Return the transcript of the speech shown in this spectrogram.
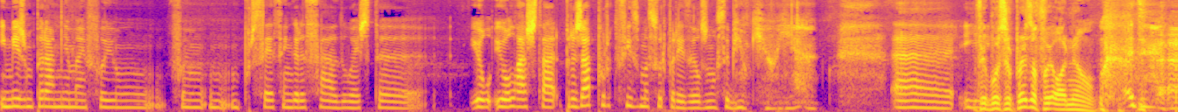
E mesmo para a minha mãe foi um, foi um, um processo engraçado esta. Eu, eu lá estar, para já porque fiz uma surpresa, eles não sabiam que eu ia. Ah, e- Foi boa surpresa ou foi ou não?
